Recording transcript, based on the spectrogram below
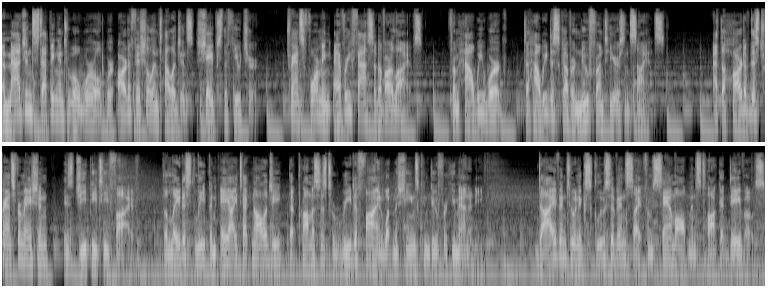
Imagine stepping into a world where artificial intelligence shapes the future, transforming every facet of our lives, from how we work to how we discover new frontiers in science. At the heart of this transformation is GPT-5, the latest leap in AI technology that promises to redefine what machines can do for humanity. Dive into an exclusive insight from Sam Altman's talk at Davos,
